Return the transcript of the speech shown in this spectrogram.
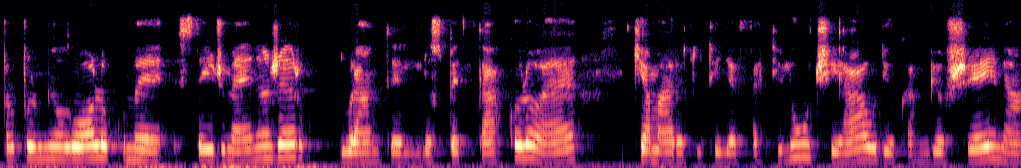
proprio il mio ruolo come stage manager durante lo spettacolo è chiamare tutti gli effetti luci, audio, cambio scena,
